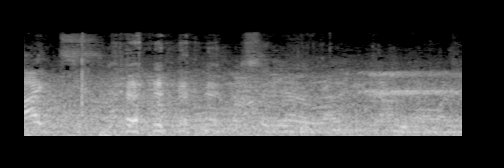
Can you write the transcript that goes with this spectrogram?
heights.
